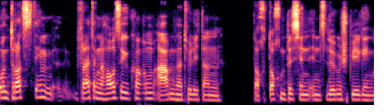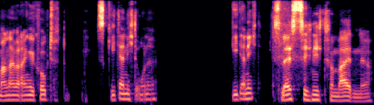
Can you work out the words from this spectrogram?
und trotzdem Freitag nach Hause gekommen, Abend natürlich dann doch, doch ein bisschen ins Löwenspiel gegen Mannheim reingeguckt. Es geht ja nicht ohne. Geht ja nicht. Es lässt sich nicht vermeiden, ja.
